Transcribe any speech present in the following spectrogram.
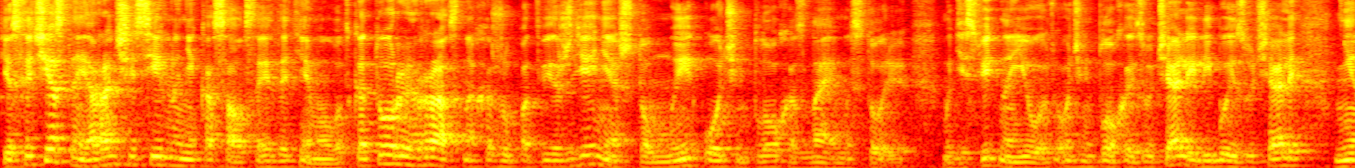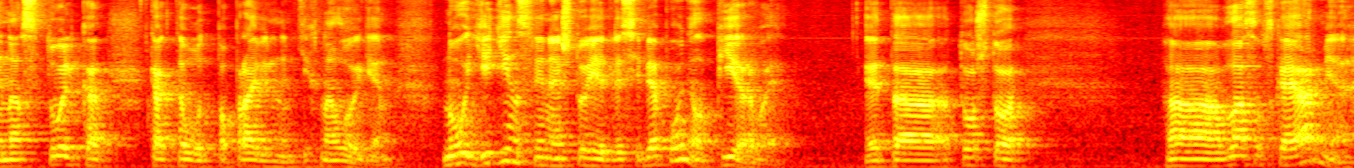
Если честно, я раньше сильно не касался этой темы. Вот который раз нахожу подтверждение, что мы очень плохо знаем историю. Мы действительно ее очень плохо изучали, либо изучали не настолько как-то вот по правильным технологиям. Но единственное, что я для себя понял, первое, это то, что э, Власовская армия,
